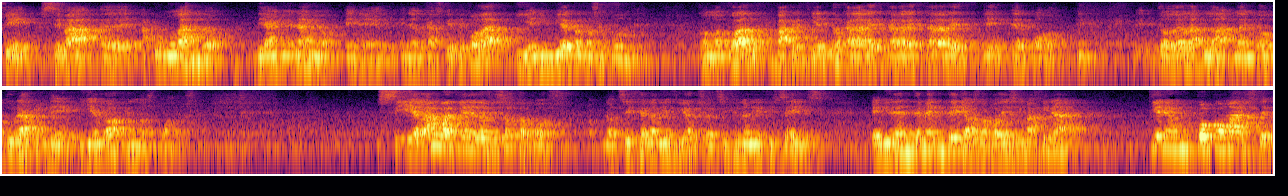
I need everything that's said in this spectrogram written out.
que se va eh, acumulando de año en año en el casquete polar y en invierno no se funde con lo cual va creciendo cada vez, cada vez, cada vez ¿eh? el polo. ¿eh? Toda la, envoltura de hielo en los polos. Si el agua tiene dos isótopos, el oxígeno 18 y oxígeno 16, evidentemente, ya os lo podéis imaginar, tiene un poco más de...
